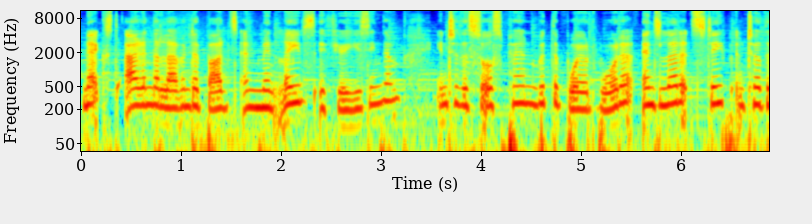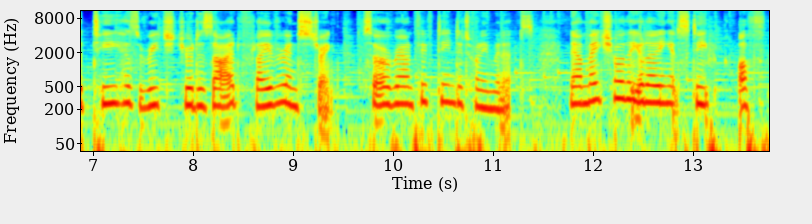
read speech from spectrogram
Next, add in the lavender buds and mint leaves if you're using them into the saucepan with the boiled water and let it steep until the tea has reached your desired flavour and strength, so around 15 to 20 minutes. Now make sure that you're letting it steep off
